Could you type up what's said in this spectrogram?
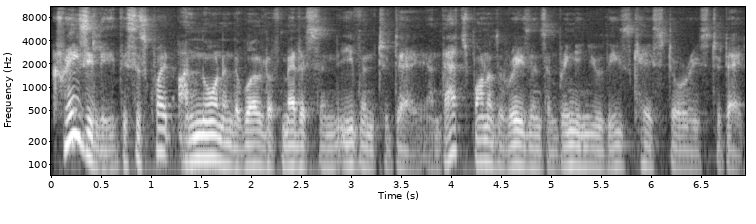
Crazily, this is quite unknown in the world of medicine even today, and that's one of the reasons I'm bringing you these case stories today.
